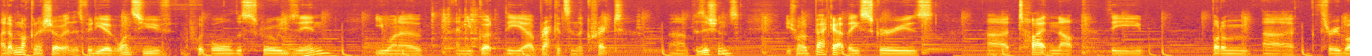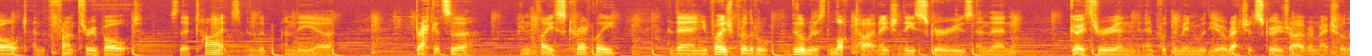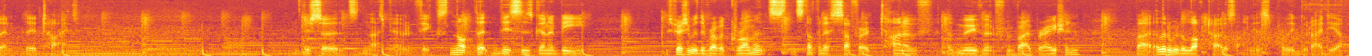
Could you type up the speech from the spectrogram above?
I'm not going to show it in this video, but once you've put all the screws in, you want to, and you've got the uh, brackets in the correct uh, positions, you just want to back out these screws, uh, tighten up the bottom uh, through bolt and the front through bolt so they're tight and the, and the uh, brackets are in place correctly. And then you probably should put a little, little bit of Loctite on each of these screws and then go through and, and put them in with your ratchet screwdriver and make sure that they're tight. Just so it's a nice permanent fix. Not that this is going to be especially with the rubber grommets, it's not going to suffer a ton of, of movement from vibration, but a little bit of Loctite or something is probably a good idea.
